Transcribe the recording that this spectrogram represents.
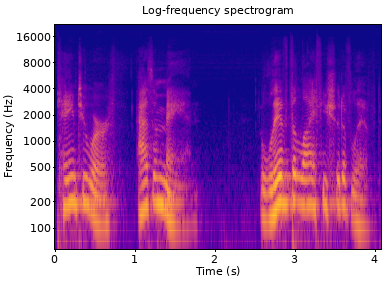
came to earth as a man, lived the life you should have lived,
